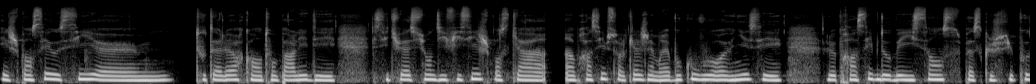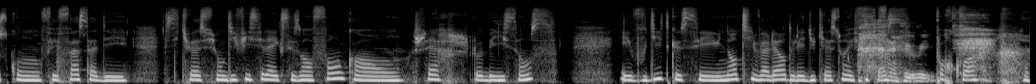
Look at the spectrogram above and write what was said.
Et je pensais aussi tout à l'heure quand on parlait des situations difficiles, je pense qu'il y a un principe sur lequel j'aimerais beaucoup vous revenir, c'est le principe d'obéissance, parce que je suppose qu'on fait face à des situations difficiles avec ses enfants quand on cherche l'obéissance. Et vous dites que c'est une anti-valeur de l'éducation efficace. Pourquoi?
